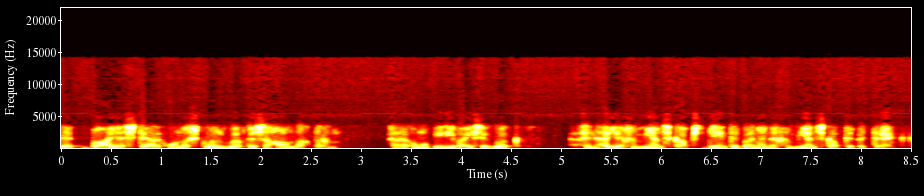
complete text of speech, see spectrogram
dit baie sterk onder skoolhoofde se aandag bring uh, om op hierdie wyse ook in eie gemeenskap studente binne 'n gemeenskap te betrek.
